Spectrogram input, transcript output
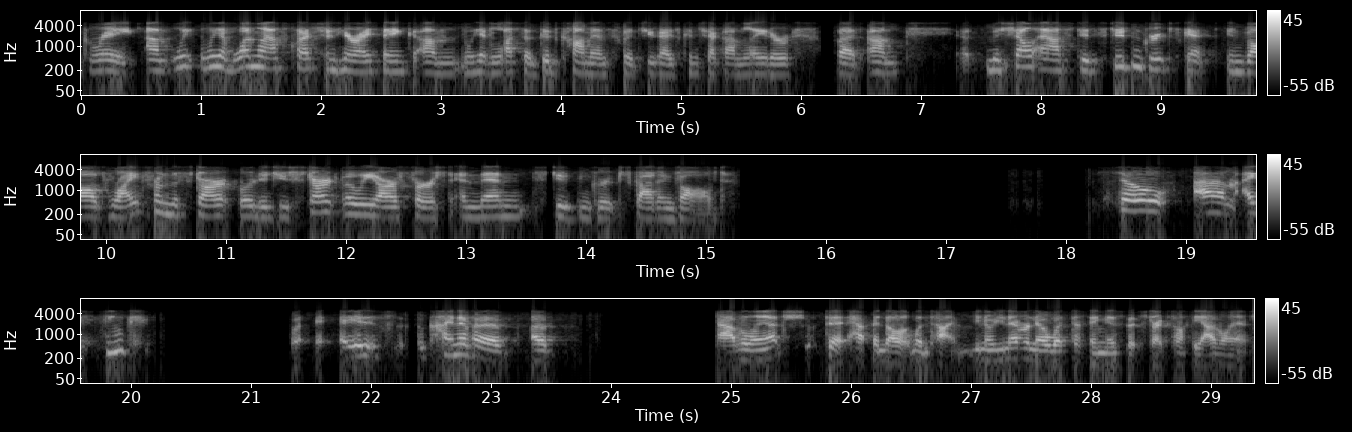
great. Um, we, we have one last question here, I think. Um, we had lots of good comments which you guys can check on later. But um, Michelle asked, did student groups get involved right from the start or did you start OER first and then student groups got involved? So um, I think it's kind of a, a avalanche that happened all at one time. You know, you never know what the thing is that strikes off the avalanche.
